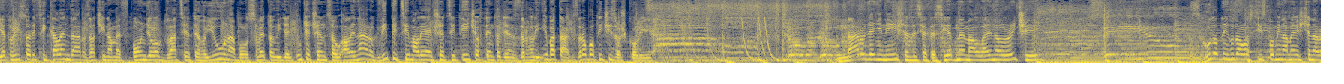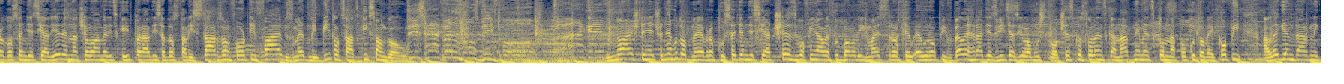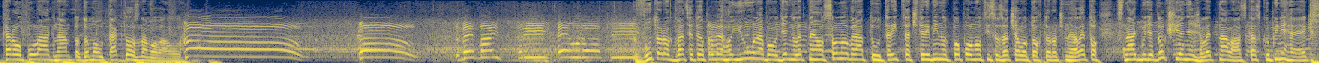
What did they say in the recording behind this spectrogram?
Je tu historický kalendár, začíname v pondelok 20. júna, bol Svetový deň utečencov, ale nárok vypiť si mali aj všetci tí, čo v tento deň zdrhli iba tak z roboty či zo školy. Narodeniny 67. mal Lionel Richie. Z hudobných udalostí spomíname ešte na rok 81. Na čelo americkej hitparády sa dostali Stars on 45 z medley Beatlesáckých songov. No a ešte niečo nehudobné. V roku 76 vo finále futbalových majstrovstiev Európy v Belehrade zvíťazilo mužstvo Československa nad Nemeckom na pokutovej kopy a legendárny Karol Polák nám to domov takto oznamoval. Gól! Gól! Sme majstri Európy! V útorok 21. júna bol deň letného slnovratu. 34 minút po polnoci sa začalo tohto ročné leto. Snáď bude dlhšie než letná láska skupiny Hex.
